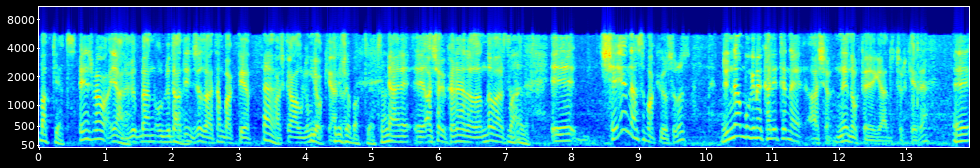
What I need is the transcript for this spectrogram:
bakliyat. Pirinç mi var? Yani ben o gıda deyince zaten bakliyat Evet. başka algım yok, yani. Pirinç ve bakliyat. ha? Yani e, aşağı yukarı her alanda varsınız. Var, E, şeye nasıl bakıyorsunuz? Dünden bugüne kalite ne aşağı ne noktaya geldi Türkiye'de? Ee,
